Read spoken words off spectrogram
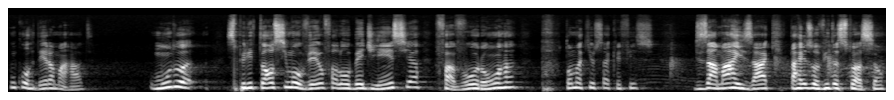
um cordeiro amarrado. O mundo espiritual se moveu, falou obediência, favor, honra. Toma aqui o sacrifício. Desamarra Isaac, está resolvida a situação.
